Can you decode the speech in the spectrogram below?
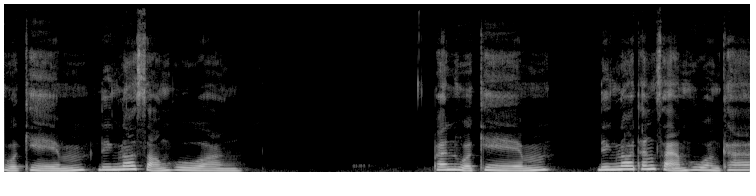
หัวเข็ม ดึงลอดสองห่วง พันหัวเข็ม ดึงลอดทั้งสามห่วงค่ะ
